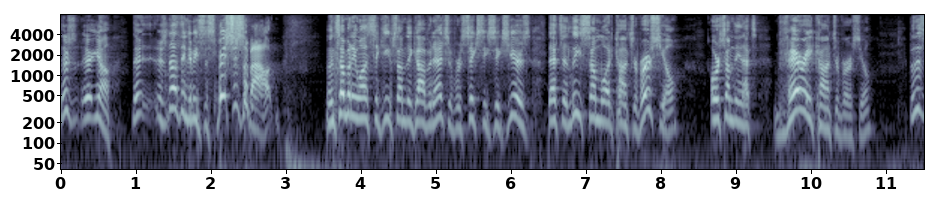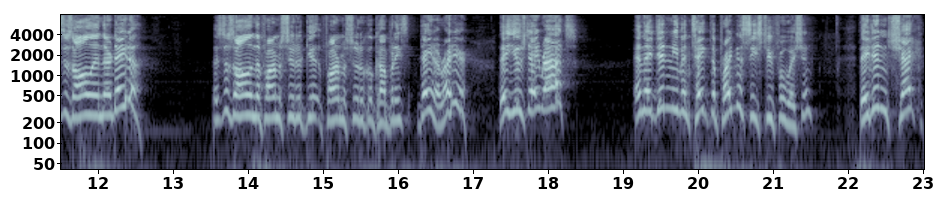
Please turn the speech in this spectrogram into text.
there's, you know, there, there's nothing to be suspicious about. When somebody wants to keep something confidential for 66 years, that's at least somewhat controversial or something that's very controversial. But this is all in their data. This is all in the pharmaceutical pharmaceutical company's data right here. They used eight rats. And they didn't even take the pregnancies to fruition. They didn't check,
